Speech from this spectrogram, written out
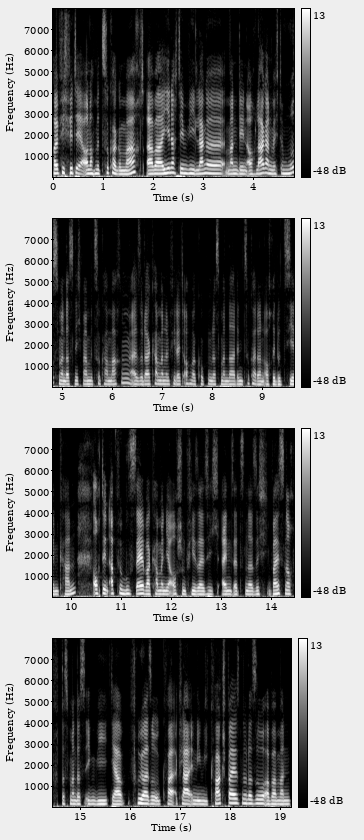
Häufig wird der ja auch noch mit Zucker gemacht, aber je nachdem, wie lange man den auch lagern möchte, muss man das nicht mal mit Zucker machen. Also da kann man dann vielleicht auch mal gucken, dass man da den Zucker dann auch reduzieren kann. Auch den Apfelmus selber kann man ja auch schon vielseitig einsetzen. Also ich weiß noch, dass man das irgendwie, ja, früher so klar in irgendwie Quarkspeisen oder so, aber man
